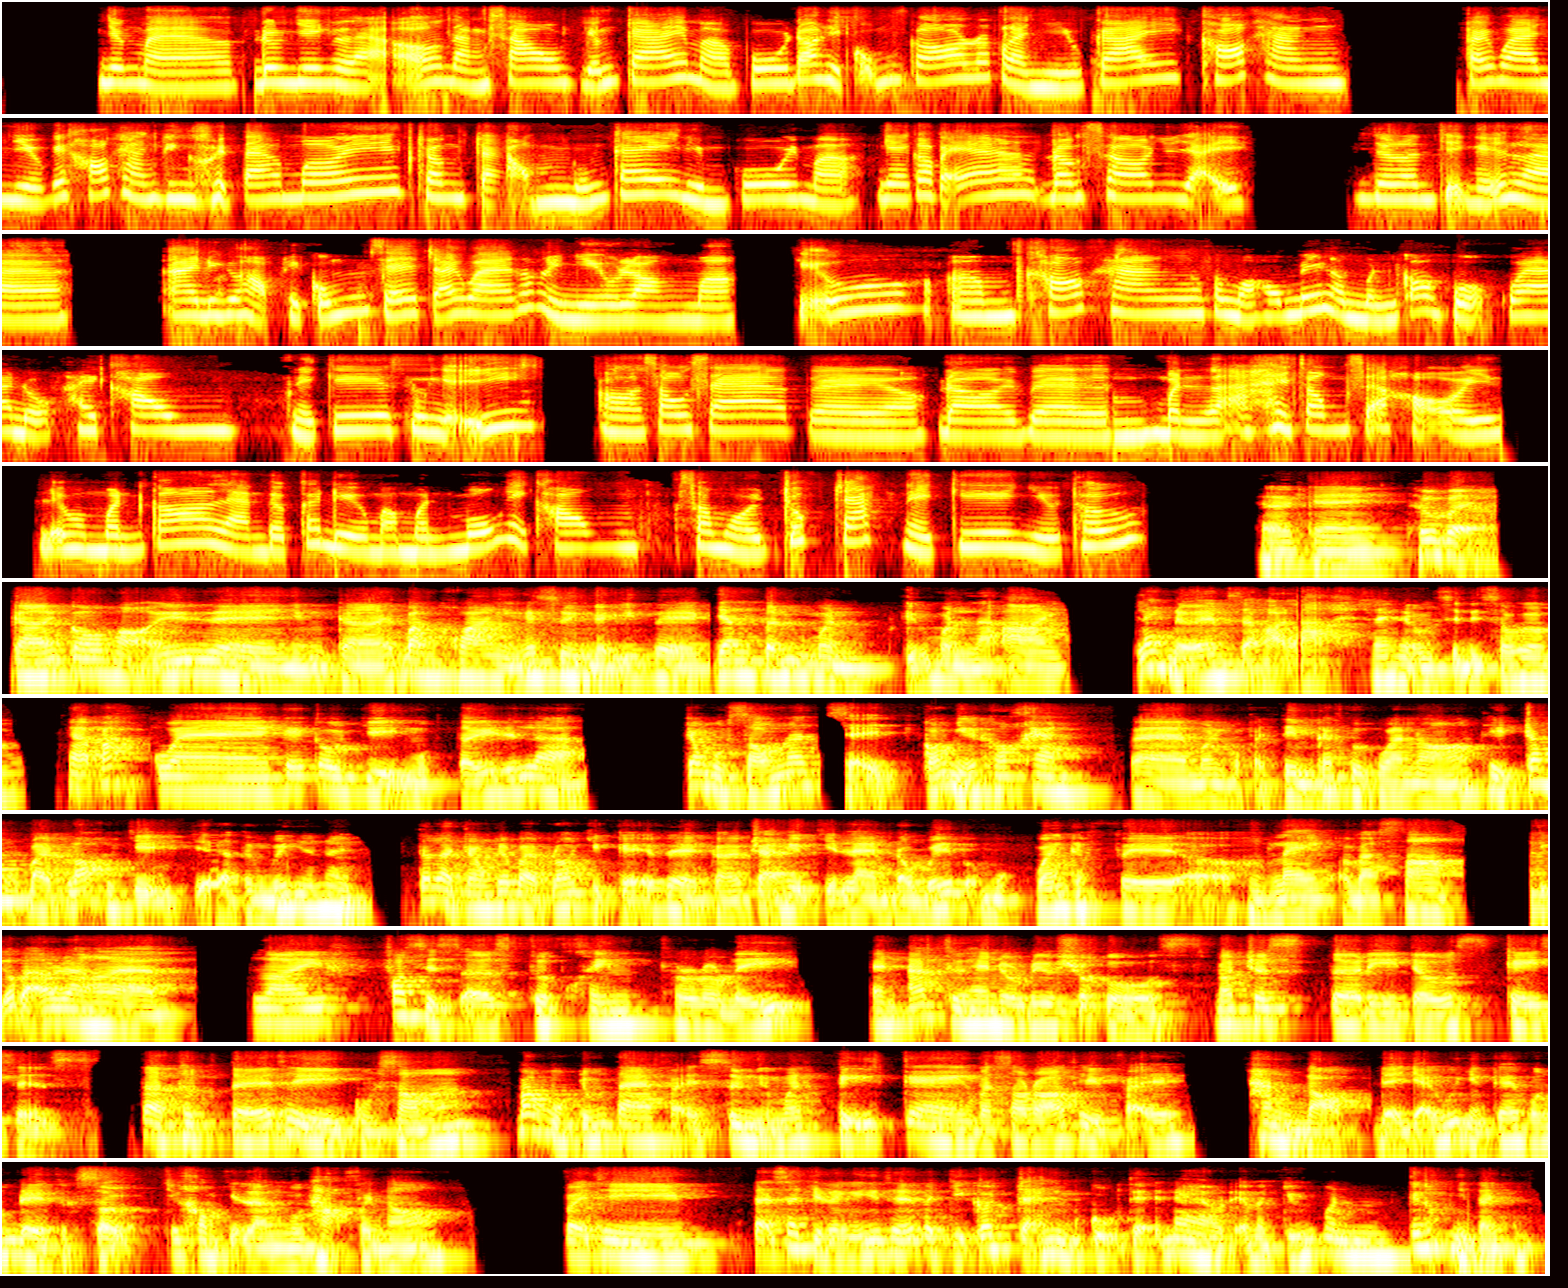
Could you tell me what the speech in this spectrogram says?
Nhưng mà đương nhiên là ở đằng sau những cái mà vui đó thì cũng có rất là nhiều cái khó khăn phải qua nhiều cái khó khăn thì người ta mới trân trọng những cái niềm vui mà nghe có vẻ đơn sơ như vậy. Cho nên chị nghĩ là ai đi du học thì cũng sẽ trải qua rất là nhiều lần mà kiểu um, khó khăn xong rồi không biết là mình có vượt qua được hay không này kia suy nghĩ uh, sâu xa về đời về mình là ai trong xã hội. Liệu mà mình có làm được cái điều mà mình muốn hay không? Xong rồi trúc trắc này kia nhiều thứ. Ok, thú vị. Cái câu hỏi về những cái băn khoăn, những cái suy nghĩ về danh tính của mình, kiểu mình là ai. Lát nữa em sẽ hỏi lại, lát nữa mình sẽ đi sâu hơn. Ha, bắt qua cái câu chuyện một tí đó là trong cuộc sống nó sẽ có những khó khăn và mình cũng phải tìm cách vượt qua nó. Thì trong một bài blog của chị, chị đã từng viết như thế này. Tức là trong cái bài blog chị kể về cái trải nghiệm chị làm đầu bếp ở một quán cà phê ở Phần Lan, ở Warsaw. Chị có bảo rằng là Life forces us to think thoroughly and asked to handle real struggles, not just study those cases. Tức là thực tế thì cuộc sống bắt buộc chúng ta phải suy nghĩ một kỹ càng và sau đó thì phải hành động để giải quyết những cái vấn đề thực sự chứ không chỉ là ngồi học về nó. Vậy thì tại sao chị lại nghĩ như thế và chị có trải nghiệm cụ thể nào để mà chứng minh cái góc nhìn đấy không?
